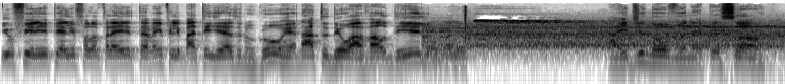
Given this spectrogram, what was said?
E o Felipe ali falou pra ele também, pra ele bater direto no gol. O Renato deu o aval dele. Valeu. Aí de novo, né, pessoal?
